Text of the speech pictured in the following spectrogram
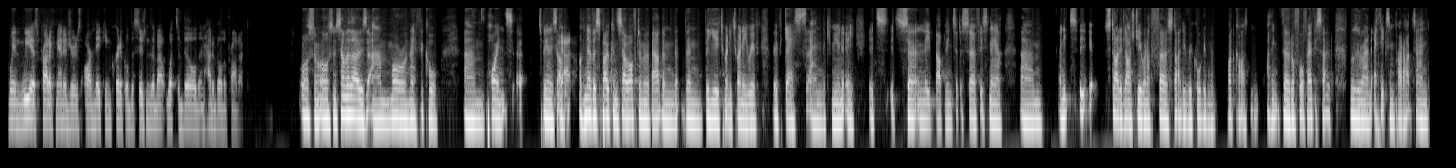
when we as product managers are making critical decisions about what to build and how to build a product. Awesome, awesome. Some of those um, moral and ethical um, points, uh, to be honest. I've, I've, never spoken so often about them than the year 2020 with with guests and the community. It's it's certainly bubbling to the surface now, um, and it's it started last year when I first started recording the podcast. I think third or fourth episode was around ethics in product and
